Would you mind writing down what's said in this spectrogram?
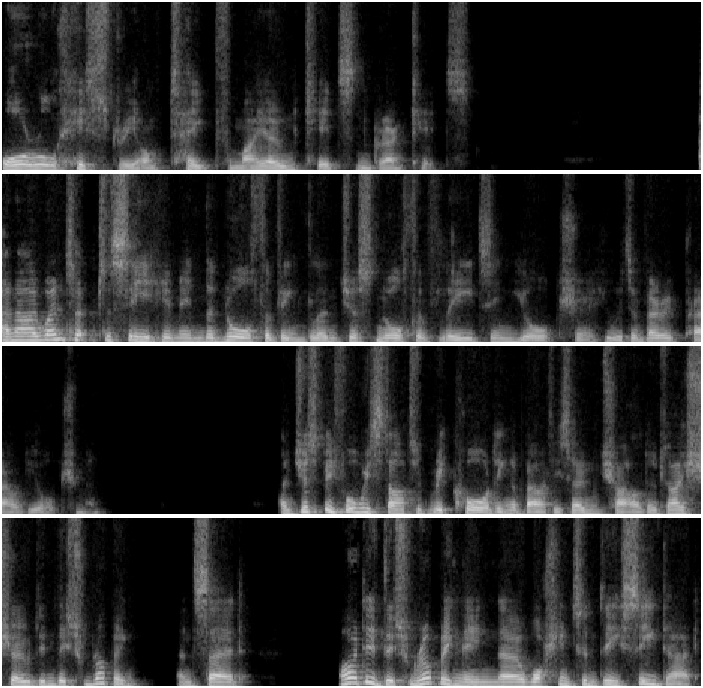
oral history on tape for my own kids and grandkids. And I went up to see him in the north of England, just north of Leeds in Yorkshire. He was a very proud Yorkshireman. And just before we started recording about his own childhood, I showed him this rubbing and said, Oh, I did this rubbing in uh, Washington, D.C., Dad,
